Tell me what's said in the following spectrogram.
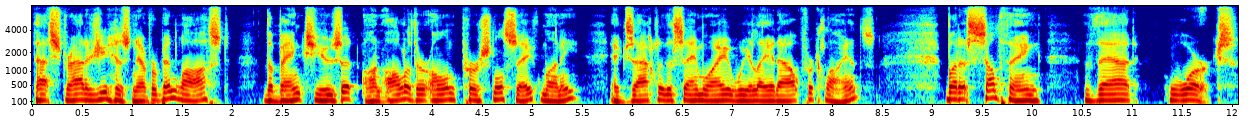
That strategy has never been lost. The banks use it on all of their own personal safe money, exactly the same way we lay it out for clients. But it's something that works.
